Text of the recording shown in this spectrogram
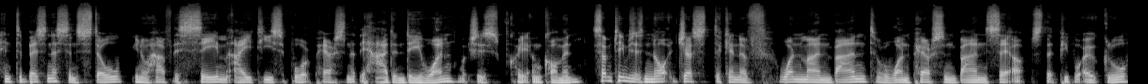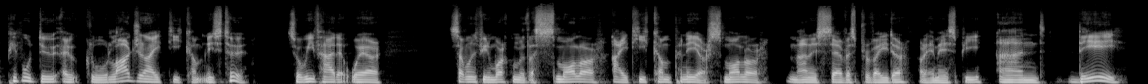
into business and still, you know, have the same IT support person that they had in day one, which is quite uncommon. Sometimes it's not just the kind of one man band or one person band setups that people outgrow. People do outgrow larger IT companies too. So we've had it where someone's been working with a smaller IT company or smaller managed service provider or MSP, and they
